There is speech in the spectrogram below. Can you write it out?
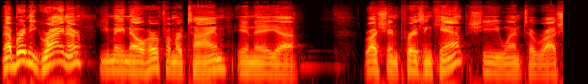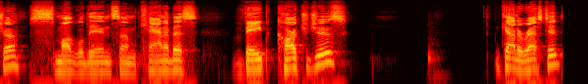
Now, Brittney Griner, you may know her from her time in a uh, Russian prison camp. She went to Russia, smuggled in some cannabis vape cartridges, got arrested,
